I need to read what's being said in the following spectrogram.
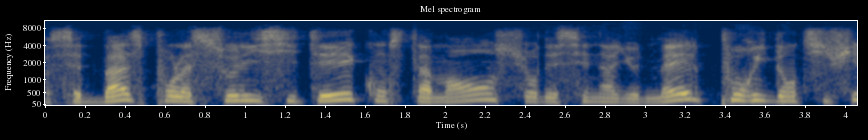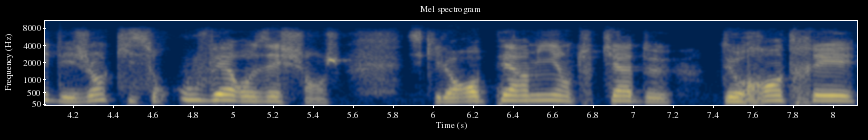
cette base pour la solliciter constamment sur des scénarios de mail pour identifier des gens qui sont ouverts aux échanges. Ce qui leur a permis en tout cas de, de rentrer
